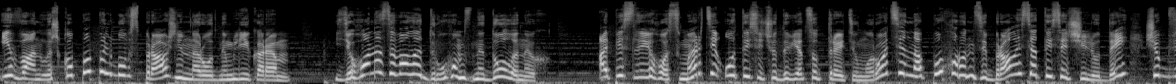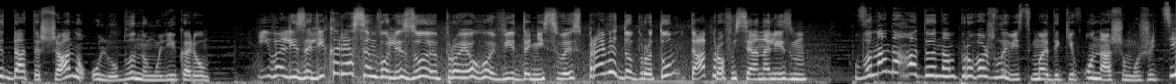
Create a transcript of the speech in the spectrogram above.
Іван Лешко Попель був справжнім народним лікарем. Його називали другом знедолених. А після його смерті у 1903 році на похорон зібралися тисячі людей, щоб віддати шану улюбленому лікарю. І валіза лікаря символізує про його відданість своїй справі, доброту та професіоналізм. Вона нагадує нам про важливість медиків у нашому житті,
